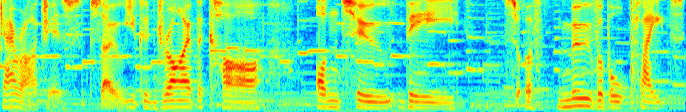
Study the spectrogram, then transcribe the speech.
garages, so you can drive the car onto the sort of movable plate,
